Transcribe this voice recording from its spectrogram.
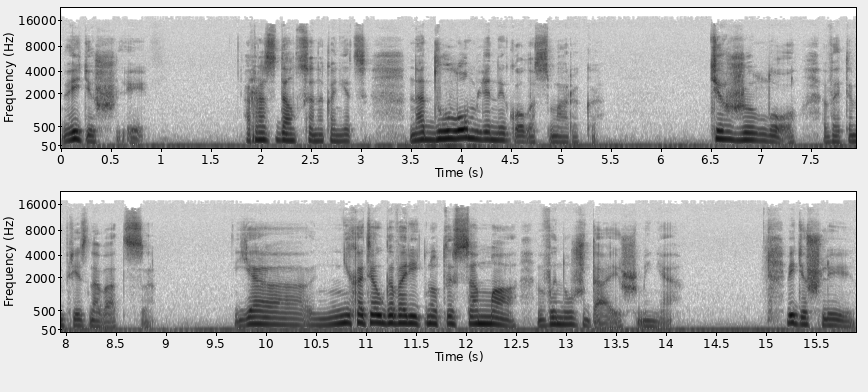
Видишь ли, раздался наконец надломленный голос Марка. Тяжело в этом признаваться. Я не хотел говорить, но ты сама вынуждаешь меня. Видишь ли,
